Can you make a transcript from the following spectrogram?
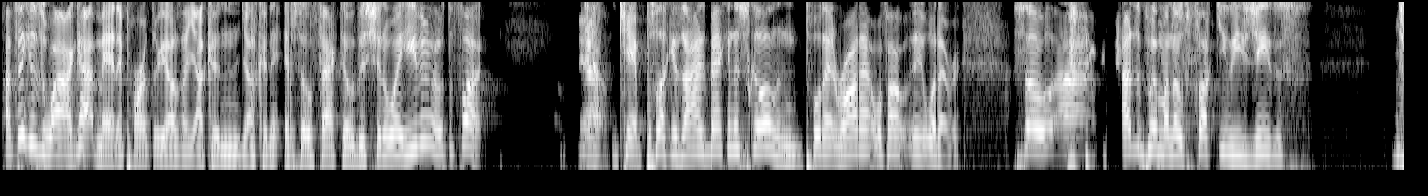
I think this is why I got mad at part three. I was like, y'all couldn't y'all couldn't ipso facto this shit away either. What the fuck? Yeah. You can't pluck his eyes back in the skull and pull that rod out without eh, whatever. So uh, I just put in my notes. Fuck you. He's Jesus.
